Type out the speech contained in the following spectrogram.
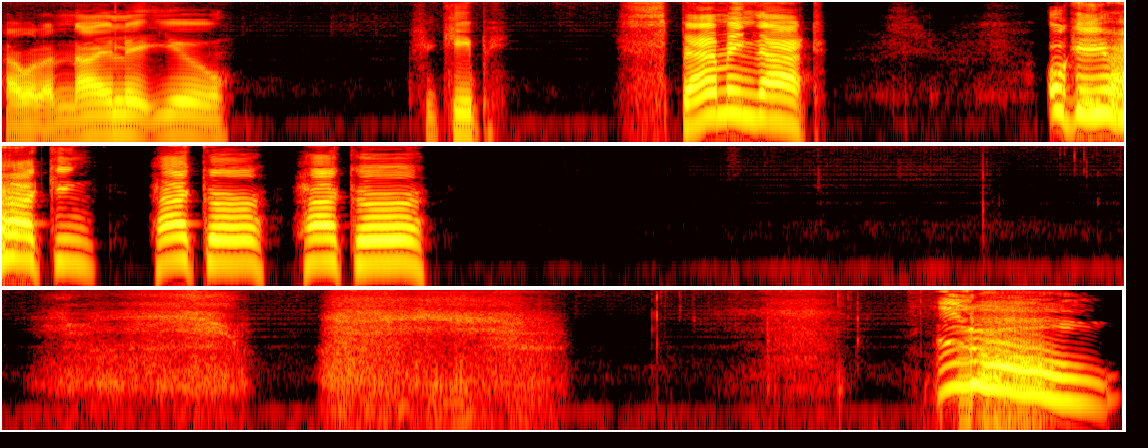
I will annihilate you if you keep spamming that. Okay, you're hacking. Hacker, hacker. No!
